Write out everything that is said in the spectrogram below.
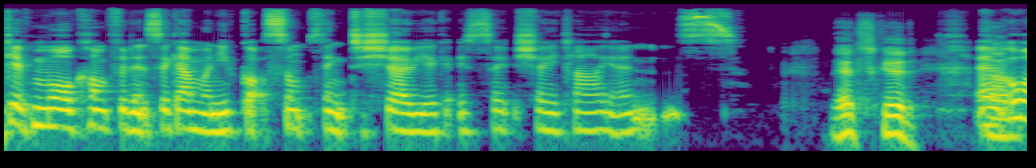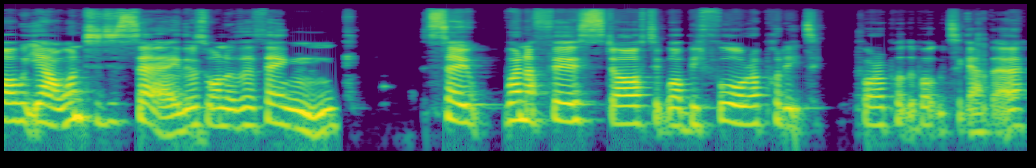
give more confidence again when you've got something to show you show your clients. That's good. Um, um, oh yeah, I wanted to say there was one other thing. So when I first started, well, before I put it before I put the book together,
